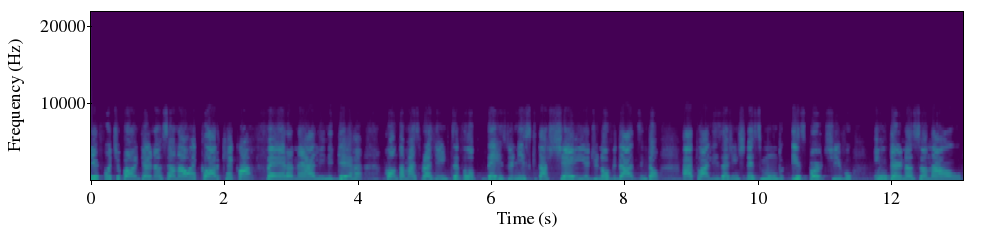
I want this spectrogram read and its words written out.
E futebol internacional, é claro que é com a fera, né, Aline Guerra. Conta mais pra gente. Você falou desde o início que tá cheia de novidades, então atualiza a gente nesse mundo esportivo internacional.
